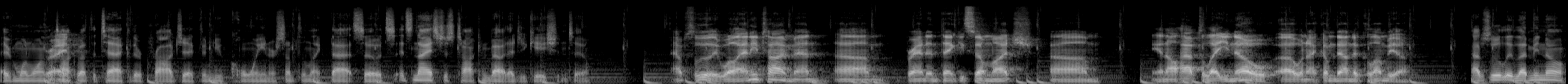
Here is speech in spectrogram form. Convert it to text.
Everyone wants right. to talk about the tech, their project, their new coin, or something like that. So it's it's nice just talking about education too. Absolutely. Well, anytime, man. Um, Brandon, thank you so much. Um, and I'll have to let you know uh, when I come down to Colombia. Absolutely. Let me know.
